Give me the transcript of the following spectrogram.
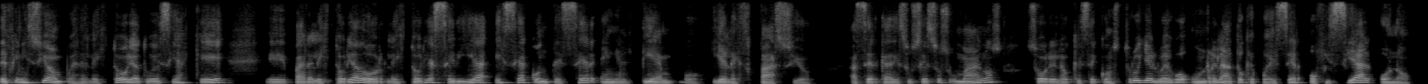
definición, pues, de la historia, tú decías que eh, para el historiador, la historia sería ese acontecer en el tiempo y el espacio acerca de sucesos humanos sobre lo que se construye luego un relato que puede ser oficial o no.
